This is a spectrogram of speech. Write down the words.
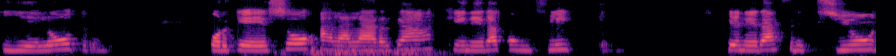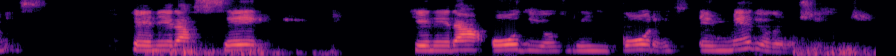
y el otro, porque eso a la larga genera conflicto, genera fricciones, genera celos, genera odios, rincores en medio de los hijos.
